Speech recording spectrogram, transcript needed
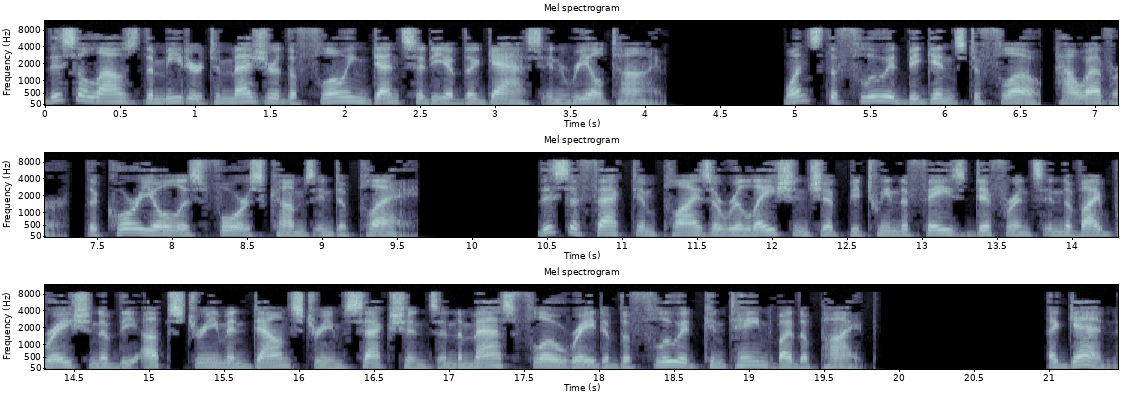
This allows the meter to measure the flowing density of the gas in real time. Once the fluid begins to flow, however, the Coriolis force comes into play. This effect implies a relationship between the phase difference in the vibration of the upstream and downstream sections and the mass flow rate of the fluid contained by the pipe. Again,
